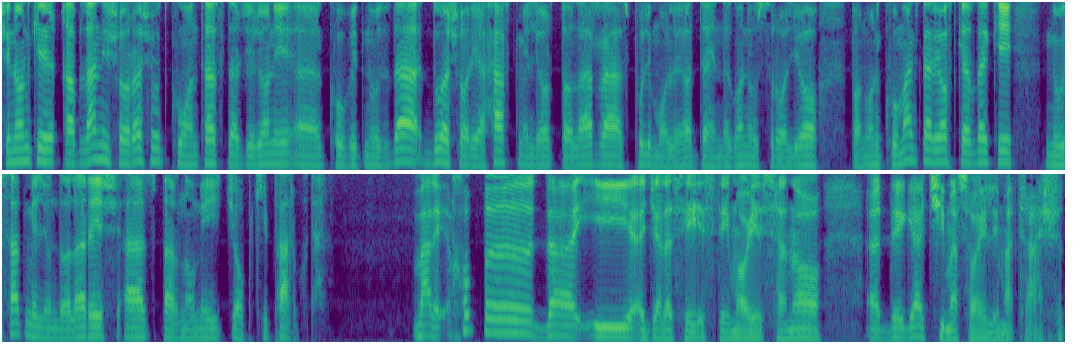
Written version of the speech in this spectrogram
چنان که قبلا اشاره شد کوانتاس در جریان کووید 19 2.7 میلیارد دلار را از پول مالیات دهندگان استرالیا به عنوان کمک دریافت کرده که 900 میلیون دلارش از برنامه جاب کیپر بوده. بله خب در این جلسه استماع سنا دیگه چی مسائل مطرح شد؟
